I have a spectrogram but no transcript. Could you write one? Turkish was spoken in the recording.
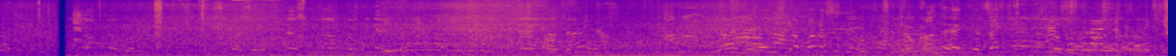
lazım. Yine. Geliyor Ya yeme içme parası değil. Lokantaya girsen gene veriyorsun. O kadar yapıldı ki.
